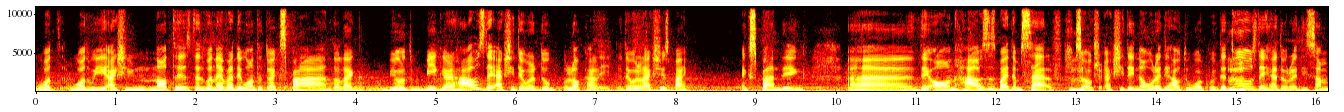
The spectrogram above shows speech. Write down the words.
what what we actually noticed that whenever they wanted to expand or like build bigger house, they actually they were do locally. That they were actually expanding uh, their own houses by themselves. So actually, they know already how to work with the tools. They had already some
